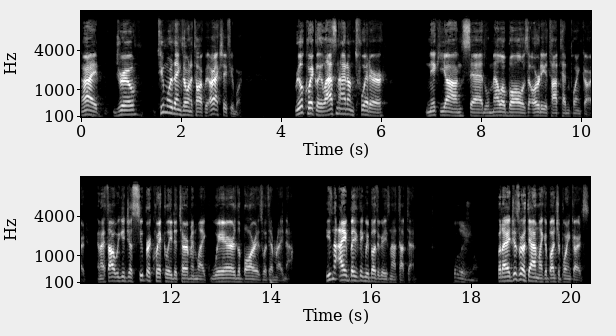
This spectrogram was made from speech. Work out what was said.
All right, Drew. Two more things I want to talk with, or actually a few more. Real quickly, last night on Twitter, Nick Young said LaMelo Ball is already a top 10 point guard. And I thought we could just super quickly determine like where the bar is with him right now. He's not, I think we both agree he's not top 10. Delusional. But I just wrote down like a bunch of point guards.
